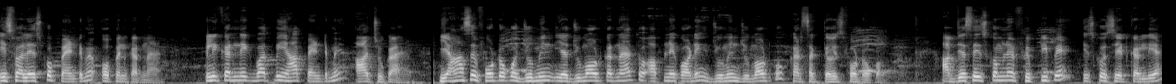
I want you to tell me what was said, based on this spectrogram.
इस वाले इसको पेंट में ओपन करना है। क्लिक करने के बाद भी यहाँ पेंट में आ चुका है। यहाँ से फ़ोटो को जूम इन या जूम आउट करना है तो अपने according zoom in zoom out को कर सकते हो इस फ़ोटो को। अब जैसे इसको हमने 50 पे, इसको सेट कर लिया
